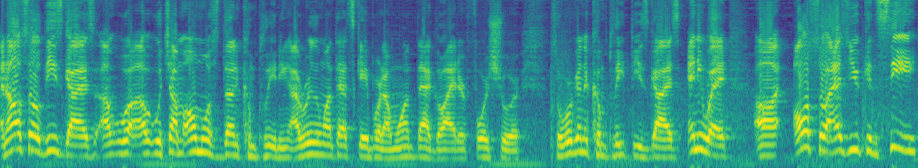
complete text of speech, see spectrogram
and also these guys, uh, uh, which I'm almost done completing. I really want that skateboard. I want that glider for sure. So we're gonna complete these guys anyway. Uh, also, as you can see,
